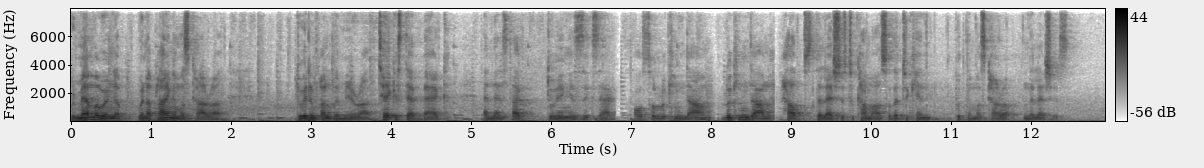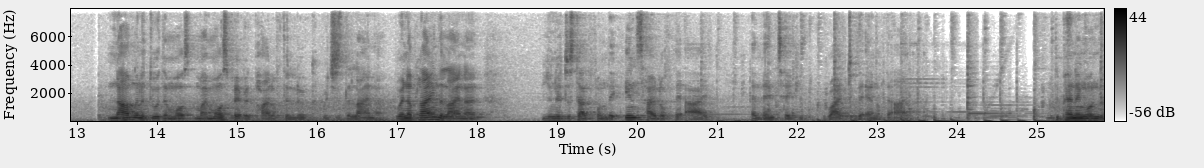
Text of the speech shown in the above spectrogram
Remember when, when applying a mascara, do it in front of the mirror, take a step back, and then start doing a zigzag. Also looking down. Looking down helps the lashes to come out so that you can put the mascara on the lashes. Now I'm going to do the most, my most favorite part of the look, which is the liner. When applying the liner, you need to start from the inside of the eye and then take it right to the end of the eye. Depending on the,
